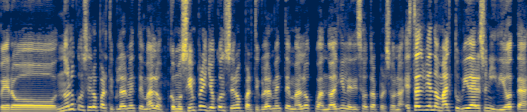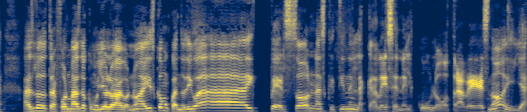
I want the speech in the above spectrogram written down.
pero no lo considero particularmente malo. Como siempre, yo considero particularmente malo cuando alguien le dice a otra persona, estás viendo mal tu vida, eres un idiota, hazlo de otra forma, hazlo como yo lo hago, ¿no? Ahí es como cuando digo, hay personas que tienen la cabeza en el culo otra vez, ¿no? Y ya,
